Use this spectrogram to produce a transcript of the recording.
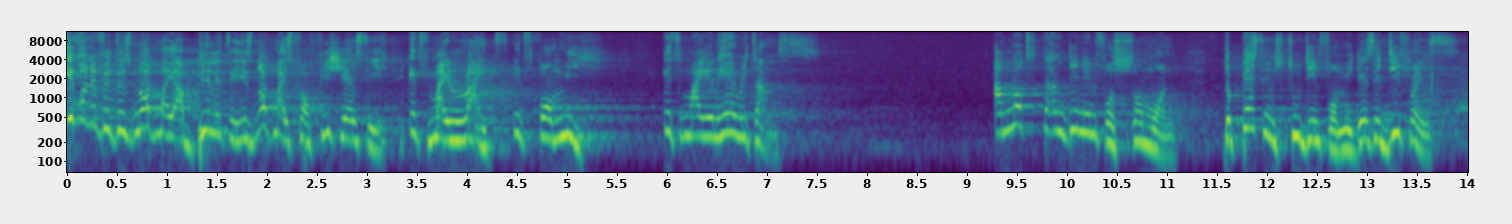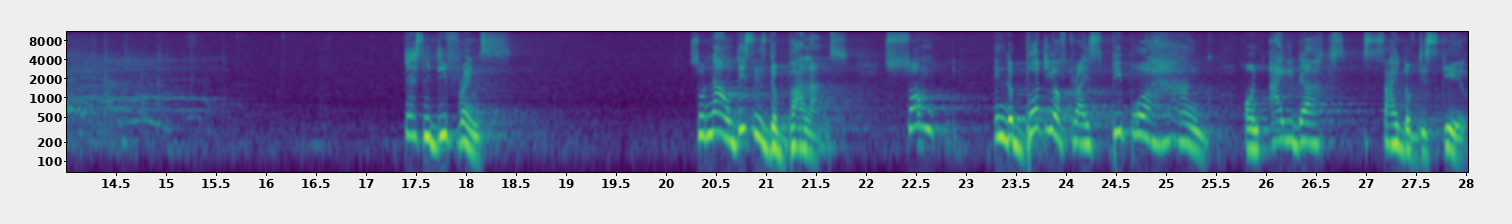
Even if it is not my ability, it's not my sufficiency, it's my right. It's for me. It's my inheritance. I'm not standing in for someone. The person stood in for me. There's a difference. There's a difference. So now this is the balance. Some in the body of Christ, people hang on either side of the scale.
